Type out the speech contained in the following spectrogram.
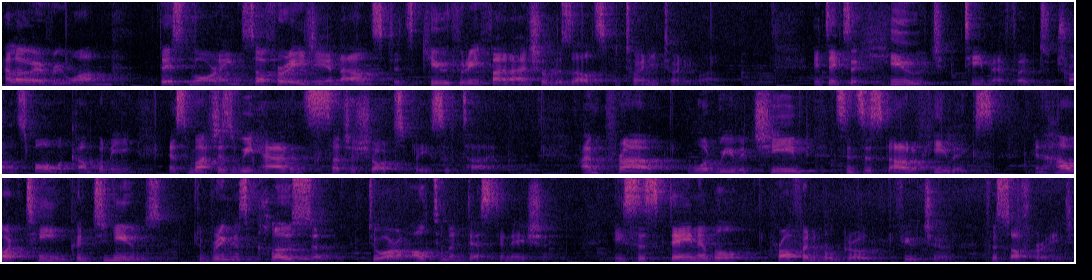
Hello everyone. This morning, Software AG announced its Q3 financial results for 2021. It takes a huge team effort to transform a company as much as we have in such a short space of time. I'm proud of what we've achieved since the start of Helix and how our team continues to bring us closer to our ultimate destination, a sustainable, profitable growth future for Software AG.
